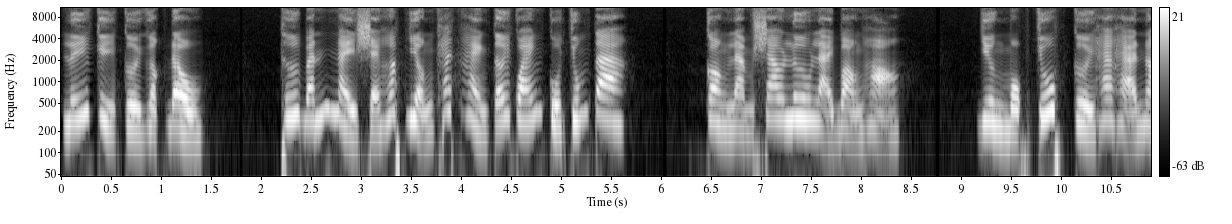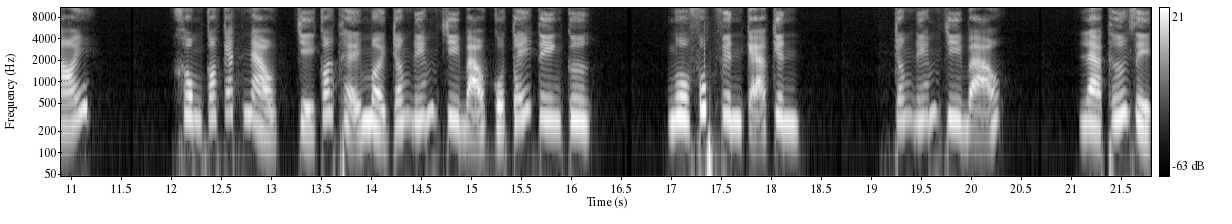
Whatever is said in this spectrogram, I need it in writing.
Lý Kỳ cười gật đầu. Thứ bánh này sẽ hấp dẫn khách hàng tới quán của chúng ta. Còn làm sao lưu lại bọn họ? Dừng một chút, cười ha hả nói: "Không có cách nào, chỉ có thể mời trấn điếm chi bảo của Tuế Tiên cư." Ngô Phúc Vinh cả kinh. Trấn điếm chi bảo là thứ gì,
